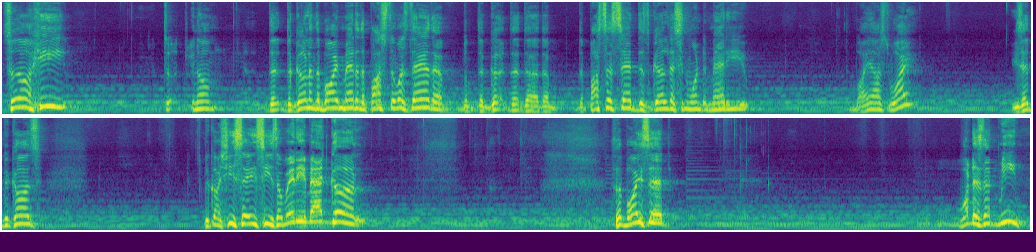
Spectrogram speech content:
So he, you know, the, the girl and the boy met, and the pastor was there. The, the, the, the, the, the, the pastor said, This girl doesn't want to marry you. The boy asked, Why? He said, Because because she says she's a very bad girl. So the boy said, What does that mean?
